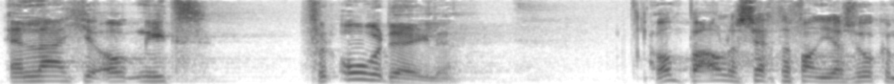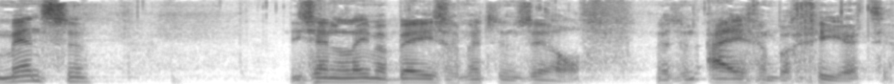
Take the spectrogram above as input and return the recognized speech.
En laat je ook niet veroordelen. Want Paulus zegt ervan, ja, zulke mensen, die zijn alleen maar bezig met hunzelf, met hun eigen begeerte.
